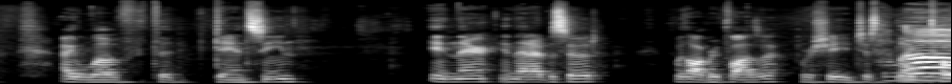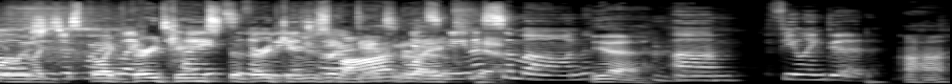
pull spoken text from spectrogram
I love the dance scene in there in that episode with Aubrey Plaza where she just like Oh, totally like she's just wearing, like like, very James tights the very James leotard. Bond Dancing It's like Nina Yeah. Simone. yeah Um, feeling good. uh-huh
